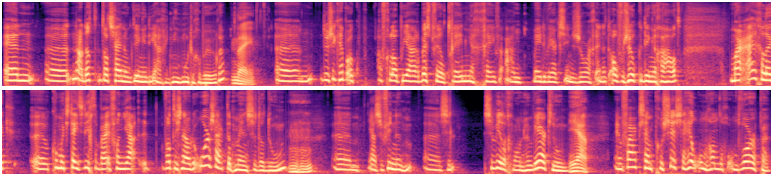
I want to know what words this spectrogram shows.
En uh, nou, dat, dat zijn ook dingen die eigenlijk niet moeten gebeuren. Nee. Ehm, dus ik heb ook afgelopen jaren best veel trainingen gegeven aan medewerkers in de zorg en het over zulke dingen gehad. Maar eigenlijk uh, kom ik steeds dichterbij van ja, wat is nou de oorzaak dat mensen dat doen? Mm -hmm. um, ja, ze vinden, uh, ze, ze willen gewoon hun werk doen. Ja. En vaak zijn processen heel onhandig ontworpen.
